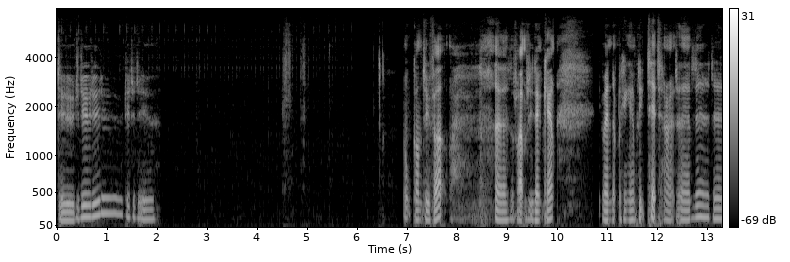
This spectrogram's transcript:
do, do, do, do, do, do, do, do. Oh, gone too far. That's what happens when you don't count. You end up looking a complete tit. Alright, uh, da, da,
